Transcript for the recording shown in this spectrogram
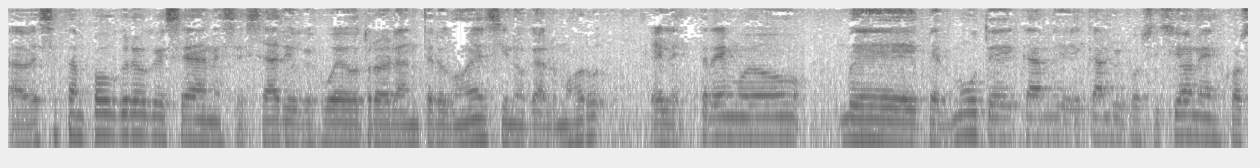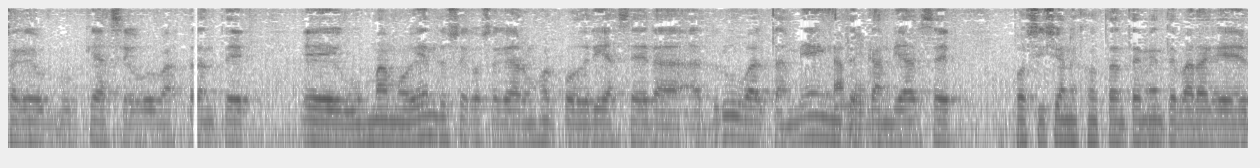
a, veces tampoco creo que sea necesario que juegue otro delantero con él, sino que a lo mejor el extremo eh, permute, cambie, cambie posiciones, cosa que, hace bastante eh, Guzmán moviéndose, cosa que a lo mejor podría hacer a, a Drubal también, intercambiarse posiciones constantemente para que,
